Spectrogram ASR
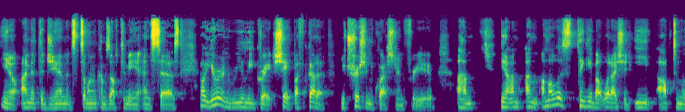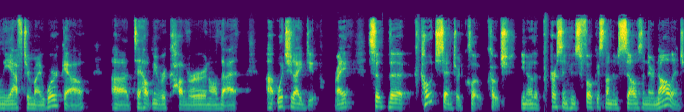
you know, I'm at the gym and someone comes up to me and says, Oh, you're in really great shape. I've got a nutrition question for you. Um, you know, I'm, I'm, I'm always thinking about what I should eat optimally after my workout uh, to help me recover and all that. Uh, what should I do? right so the coach centered coach you know the person who's focused on themselves and their knowledge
